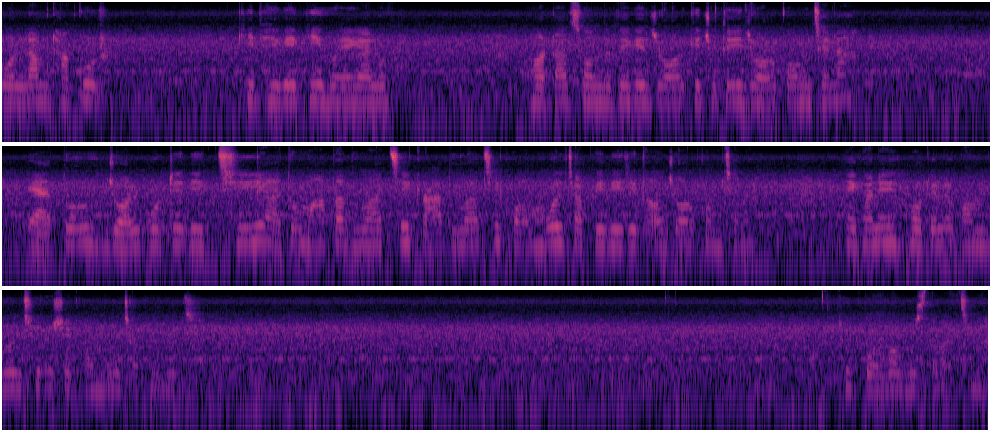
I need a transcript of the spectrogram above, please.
পড়লাম ঠাকুর। কি থেকে কি হয়ে গেল? হঠাৎ সন্ধ্যে থেকে জ্বর, কিছুতেই জ্বর কমছে না। এত জল পটিয়ে দিচ্ছি এত মাথা ধোয়াচ্ছি, গা ধোয়াচ্ছি, কম্বল চাপিয়ে দিয়েছি, তাও জ্বর কমছে না। এখানে হোটেলে কম্বল ছিল, সে কম্বল চাপিয়ে দিয়েছি। কী করব বুঝতে পারছি না।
